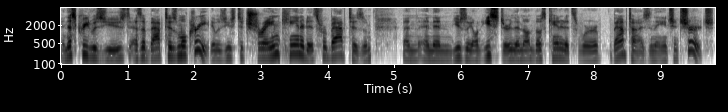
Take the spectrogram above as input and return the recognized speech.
and this creed was used as a baptismal creed. It was used to train candidates for baptism. And, and then, usually on Easter, then on, those candidates were baptized in the ancient church.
